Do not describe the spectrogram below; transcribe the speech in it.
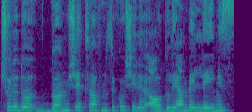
çöle dö- dönmüş etrafımızdaki o şeyleri algılayan belleğimiz.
